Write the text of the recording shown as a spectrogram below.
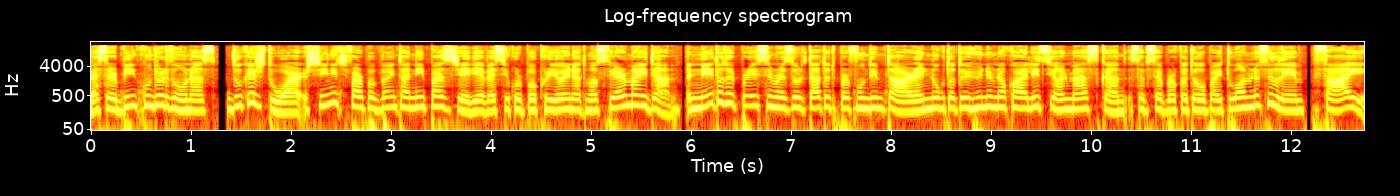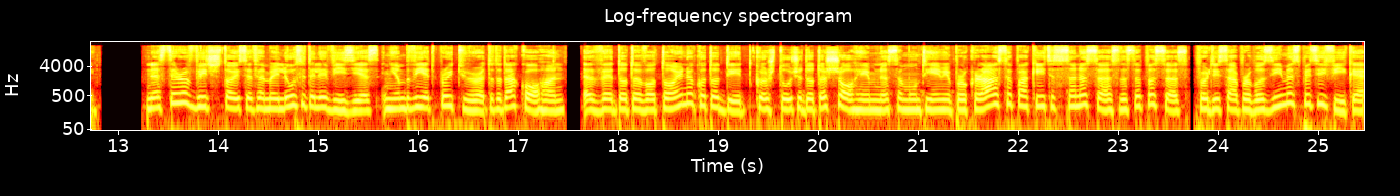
me Serbinë kundër dhunës, duke shtuar, Shihni çfarë po bëjnë tani pas zgjedhjeve, sikur po krijojnë atmosferë Majdan. Ne do të presim rezultatet përfundimtare, nuk do të hynim në koalicion me askënd, sepse për këtë u pajtuam në fillim, tha ai. Nesteroviq shtoi se themeluesit e lëvizjes, njëmbëdhjetë prej tyre do të takohen dhe do të votojnë në këto ditë, kështu që do të shohim nëse mund të jemi përkrahës të pakicës së SNS-së dhe SPS-së për disa propozime specifike.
